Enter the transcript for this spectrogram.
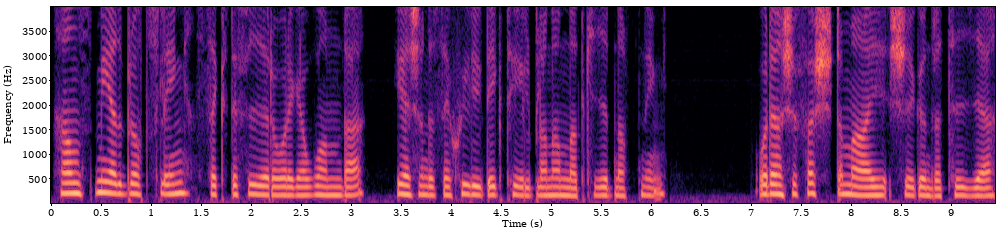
Hans medbrottsling, 64-åriga Wanda, erkände sig skyldig till bland annat kidnappning. Och den 21 maj 2010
